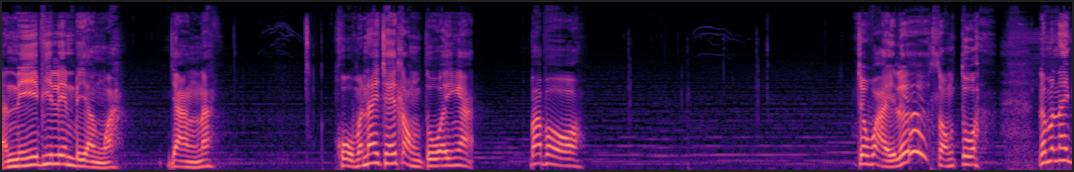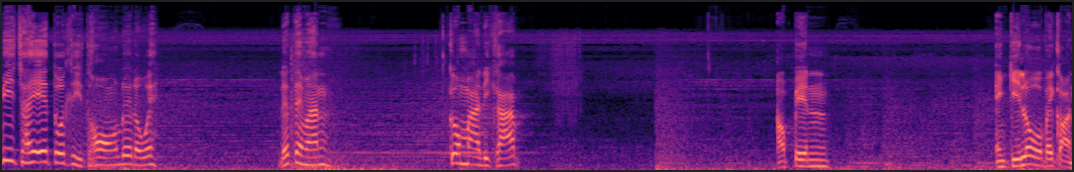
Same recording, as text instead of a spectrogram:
อันนี้พี่เล่นไปยังวะ ยังนะโหมันให้ใช้สองตัวเองอะบ้าบอ จะไหวเลยสองตัว แล้วมันให้พี่ใช้ไอตัวสีทองด้วยนะเว้ย แล้วแต่มัน ก็มาดิครับ เอาเป็นแองกิโลไปก่อน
